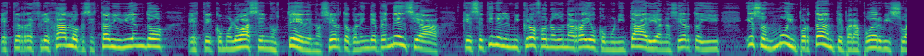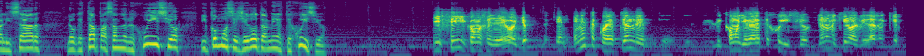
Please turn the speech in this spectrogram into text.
este, reflejar lo que se está viviendo este, como lo hacen ustedes, ¿no es cierto? Con la independencia que se tiene en el micrófono de una radio comunitaria, ¿no es cierto? Y eso es muy importante para poder visualizar lo que está pasando en el juicio y cómo se llegó también a este juicio. Y sí, cómo se llegó. Yo, en, esta cuestión de, cómo llegar a este juicio, yo no me quiero olvidar de que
